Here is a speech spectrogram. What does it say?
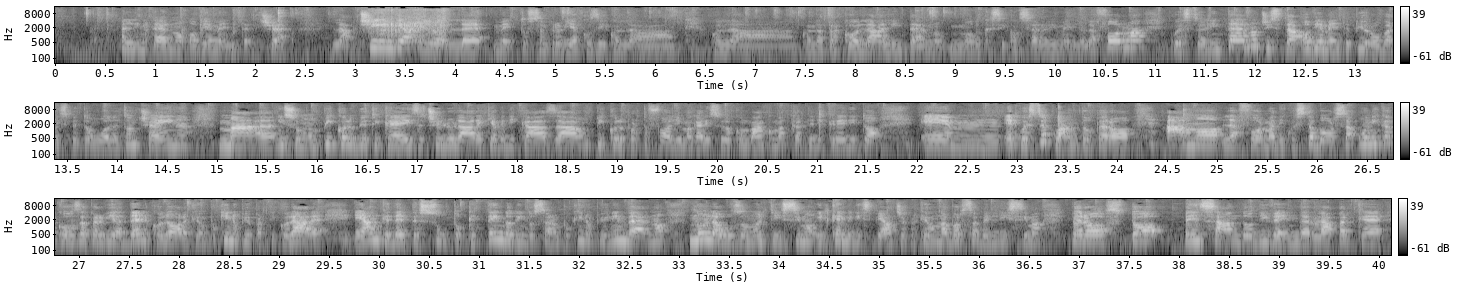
all'interno ovviamente c'è la cinghia io le metto sempre via così con la, con la, con la tracolla all'interno in modo che si conservi meglio la forma. Questo è l'interno, ci sta ovviamente più roba rispetto a un wallet on chain ma eh, insomma un piccolo beauty case, cellulare, chiave di casa un piccolo portafogli magari solo con bancomat, carte di credito e, ehm, e questo è quanto però amo la forma di questa borsa. Unica cosa per via del colore che è un pochino più particolare e anche del tessuto che tendo ad indossare un pochino più in inverno all'interno non la uso moltissimo il che mi dispiace perché è una borsa bellissima però sto pensando di venderla perché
